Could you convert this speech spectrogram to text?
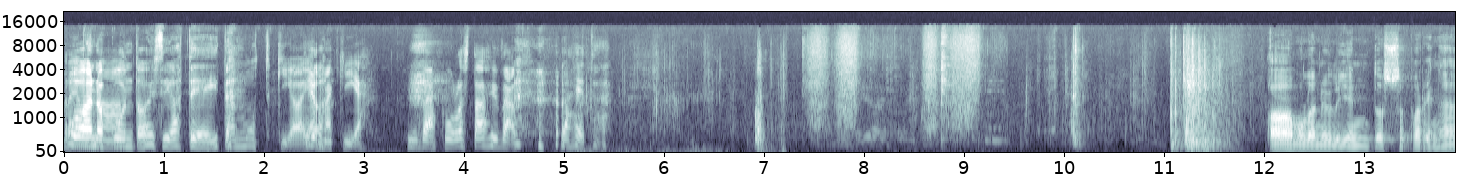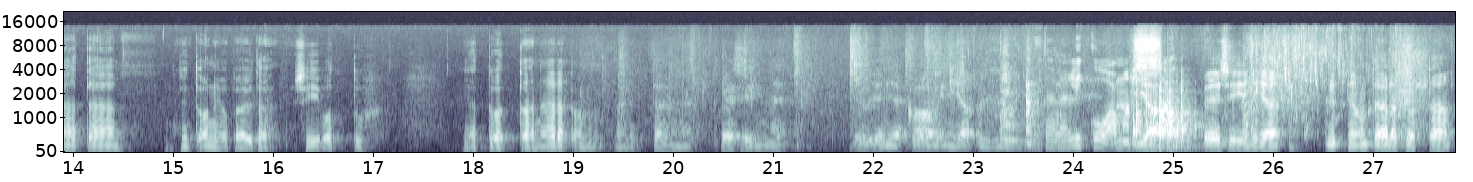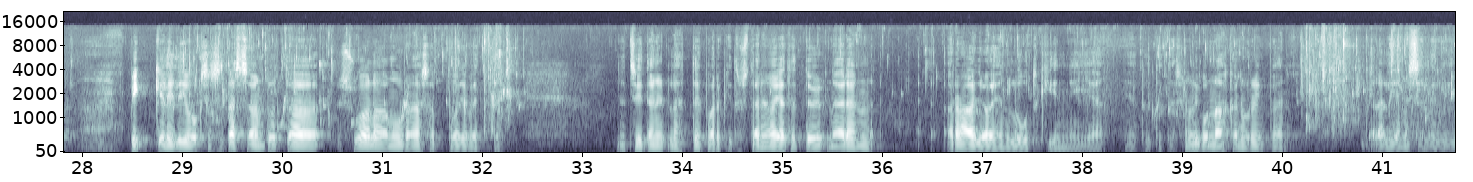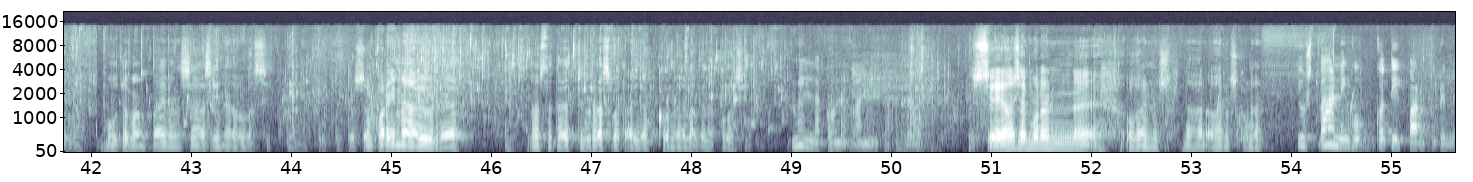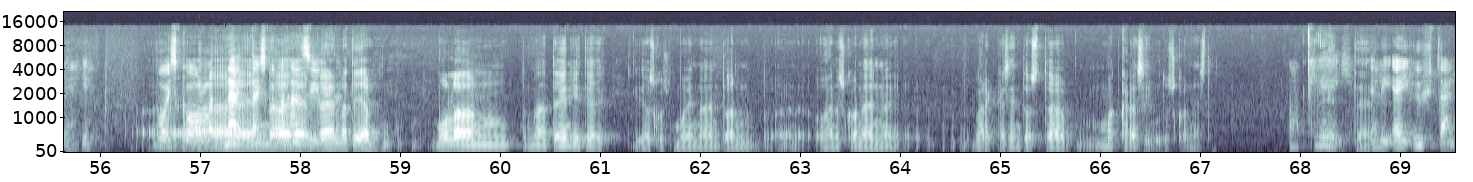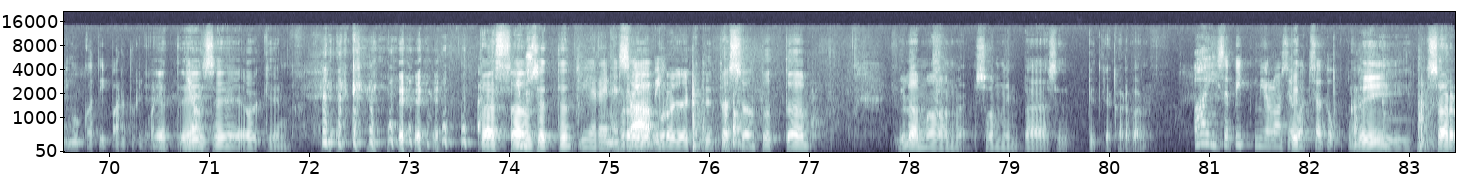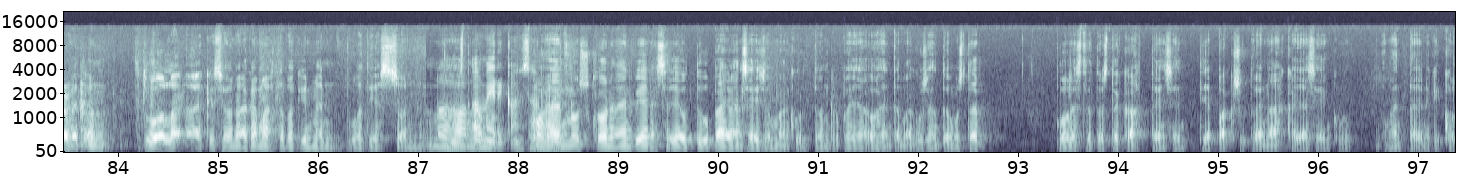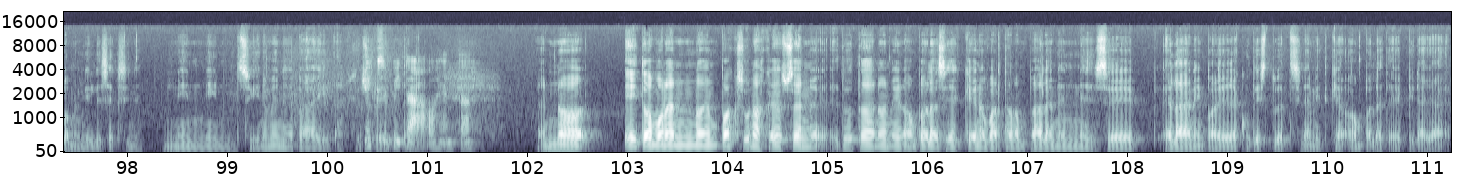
Huonokuntoisia teitä. Ja mutkia ja Joo. mäkiä. Hyvä, kuulostaa hyvältä. Lähetään. Aamulla nyljin tuossa pari näätää. Nyt on jo pöytä siivottu. Ja tuota, näädät on mennyt tänne. Pesin ne. Nyljin ja kaalin ja, Täällä likoamassa. ja pesin. Ja nyt ne on täällä tuota, pikkeliliuoksessa. Tässä on tuota, suolaa, muuraa, sappoa ja vettä. Nyt siitä nyt lähtee parkitus. Tänne on jätetty näiden raajoihin luut kiinni ja, ja tuota, tässä on niin kuin nahkanurin päin täällä liemessä liljuu. Muutaman päivän saa siinä olla sitten. Tuossa on pari mäyrää. Noista täytyy rasvat ajaa koneella vielä pois. Millä koneella niitä ajaa? Se on semmoinen eh, ohennus, nahan ohennuskone. Just vähän niin kuin kotiparturivehje. Voisiko olla? Näyttäisikö no, vähän en, siltä? En mä tiedä. Mulla on, mä tein itse joskus muinoin tuon ohennuskoneen, värkkäsin tuosta makkarasiivutuskoneesta. Okei, Että- eli ei yhtään niin kotiparturikone. Et ei se oikein. Tässä on sitten viereinen proje- projekti. Tässä on tota, Ylämaan sonnin pää, se pitkäkarvan. Ai se pit, on se Pit- otsatukka. Niin, sarvet on tuolla, se on aika mahtava kymmenvuotias sonni. Nahan Amerikan sarvet. ohennuskoneen vieressä joutuu päivän seisomaan, kun tuon rupeaa ohentamaan, kun se on tuommoista puolesta toista kahteen senttiä paksu tuo nahka ja sen kun ohentaa jonnekin kolme milliseksi, niin, niin, niin siinä menee päivä. Jos Eikö se riittää. pitää ohentaa? No ei tuommoinen noin paksu nahka, jos sen tota, no, niin ompelee siihen keinovartalon päälle, niin, niin se elää niin paljon ja kutistuu, että siinä mitkä ompeleet ei pidä. Ja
